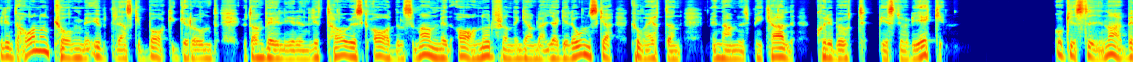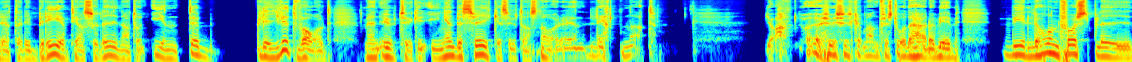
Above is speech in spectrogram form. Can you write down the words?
vill inte ha någon kung med utländsk bakgrund utan väljer en litauisk adelsman med anor från den gamla jagellonska kungaätten med namnet Mikhail Koribut Wisłowiecki. Och Kristina berättade i brev till Assolin att hon inte blivit vald men uttrycker ingen besvikelse utan snarare en lättnad. Ja, hur ska man förstå det här då? Ville hon först bli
